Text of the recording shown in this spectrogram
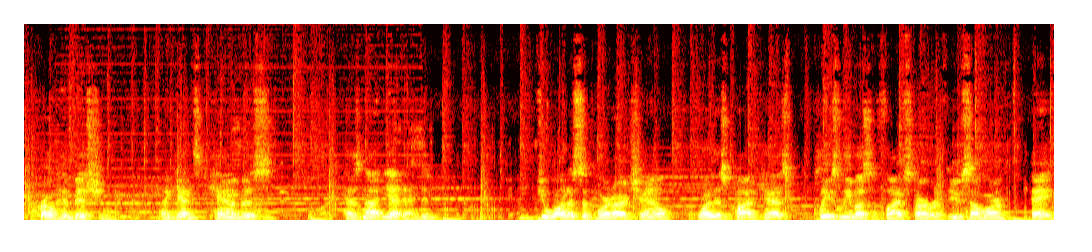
prohibition against cannabis has not yet ended. If you want to support our channel or this podcast, please leave us a five star review somewhere. Hey,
